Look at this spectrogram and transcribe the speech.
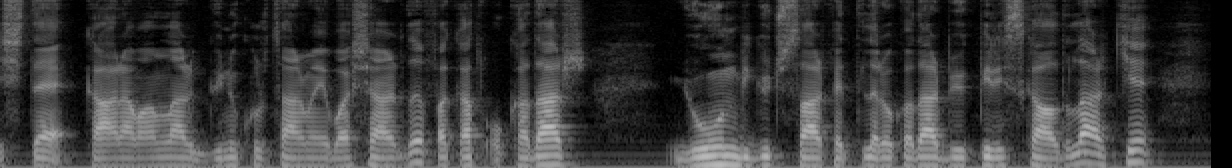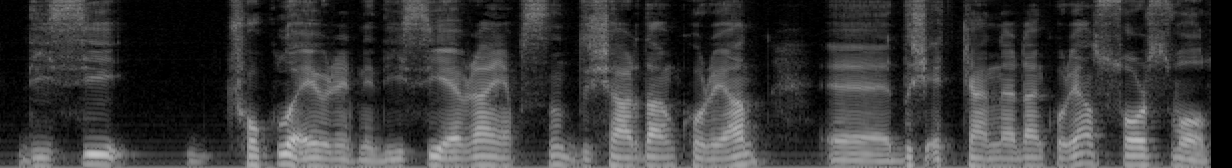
İşte kahramanlar günü kurtarmayı başardı fakat o kadar yoğun bir güç sarf ettiler, o kadar büyük bir risk aldılar ki DC çoklu evrenini, DC evren yapısını dışarıdan koruyan, e, dış etkenlerden koruyan Source Wall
